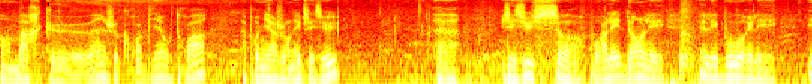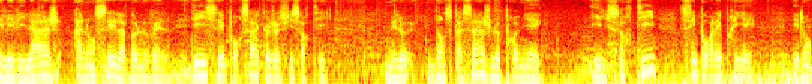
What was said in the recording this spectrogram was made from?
en Marc 1, je crois bien, ou 3, la première journée de Jésus, euh, Jésus sort pour aller dans les, les bourgs et les, et les villages annoncer la bonne nouvelle. Il dit, c'est pour ça que je suis sorti. Mais dans ce passage, le premier, il sortit, c'est pour aller prier. Et donc,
